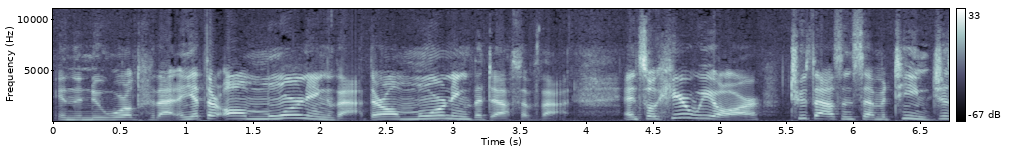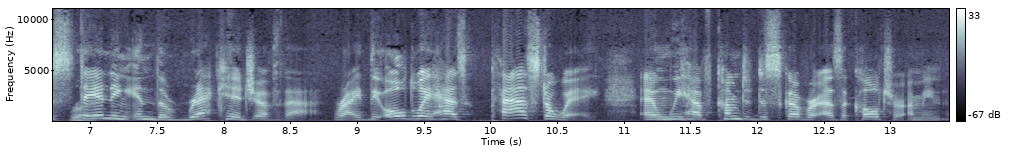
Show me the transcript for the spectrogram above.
in the new world for that, and yet they're all mourning that. They're all mourning the death of that, and so here we are, 2017, just Right. standing in the wreckage of that, right? The old way has passed away, and we have come to discover as a culture, I mean,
